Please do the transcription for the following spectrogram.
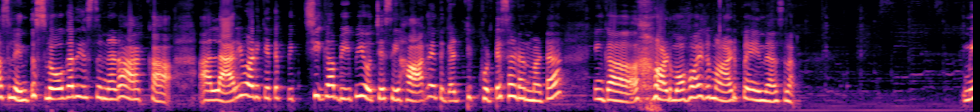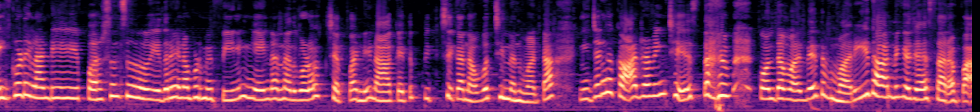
అసలు ఎంత స్లోగా తీస్తున్నాడో ఆ కా ఆ లారీ వాడికైతే పిచ్చిగా బీపీ వచ్చేసి హార్న్ అయితే గట్టి కొట్టేశాడనమాట. ఇంకా వాడు మొహం అయితే మాడిపోయింది అసలు. మీకు కూడా ఇలాంటి పర్సన్స్ ఎదురైనప్పుడు మీ ఫీలింగ్ ఏంటన్నది కూడా చెప్పండి. నాకైతే పిచ్చిగా నవ్వొచ్చిందనమాట. నిజంగా కార్ డ్రైవింగ్ చేస్తారు. కొంతమంది అయితే మరీ దారుణంగా చేస్తారు. అబ్బా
